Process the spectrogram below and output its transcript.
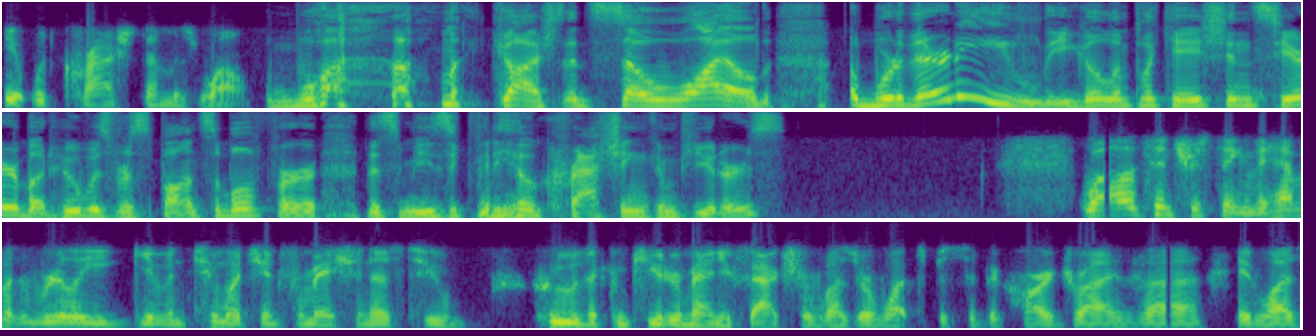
it would crash them as well. Wow. Oh my gosh, that's so wild. Were there any legal implications here about who was responsible for this music video crashing computers? Well, it's interesting. They haven't really given too much information as to who the computer manufacturer was or what specific hard drive uh, it was.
